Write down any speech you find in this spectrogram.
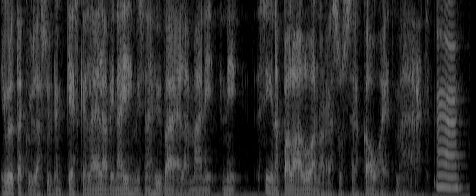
yltäkylläisyyden keskellä elävinä ihmisinä hyvää elämää, niin, niin siinä palaa luonnonresursseja kauheat määrät. Mm.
